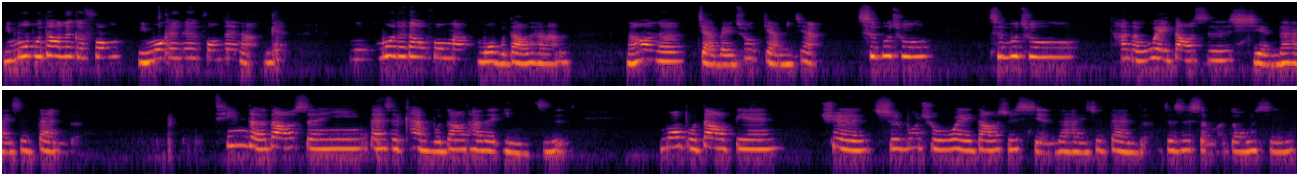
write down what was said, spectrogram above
你摸不到那个风，你摸看看风在哪？你看，你摸得到风吗？摸不到它。然后呢，吃不出咸酱，吃不出，吃不出它的味道是咸的还是淡的。听得到声音，但是看不到它的影子。摸不到边，却吃不出味道是咸的还是淡的。这是什么东西？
